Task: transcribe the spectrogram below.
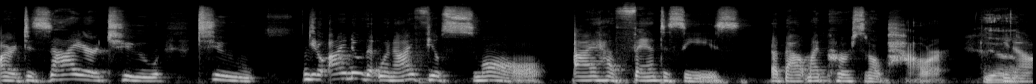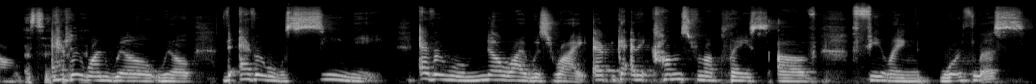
our desire to to you know, I know that when I feel small, I have fantasies about my personal power. Yeah, you know, everyone will will everyone will see me. Everyone will know I was right, and it comes from a place of feeling worthless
